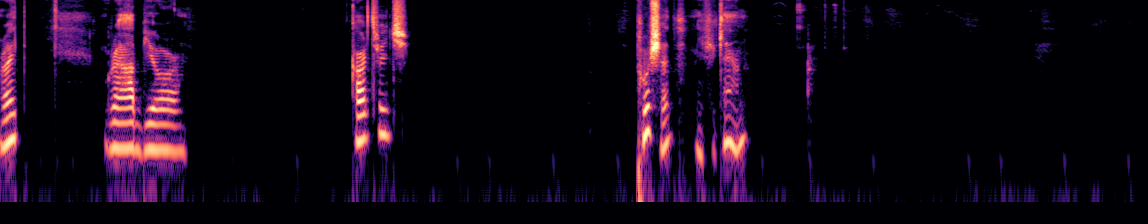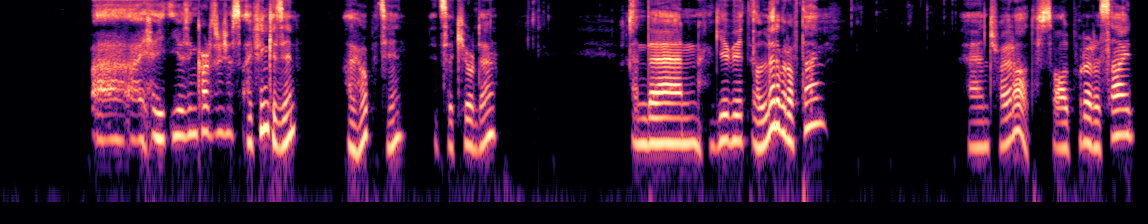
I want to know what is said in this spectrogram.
right? Grab your cartridge, push it if you can. Uh, I hate using cartridges. I think it's in. I hope it's in. It's secure there. And then give it a little bit of time and try it out. So I'll put it aside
